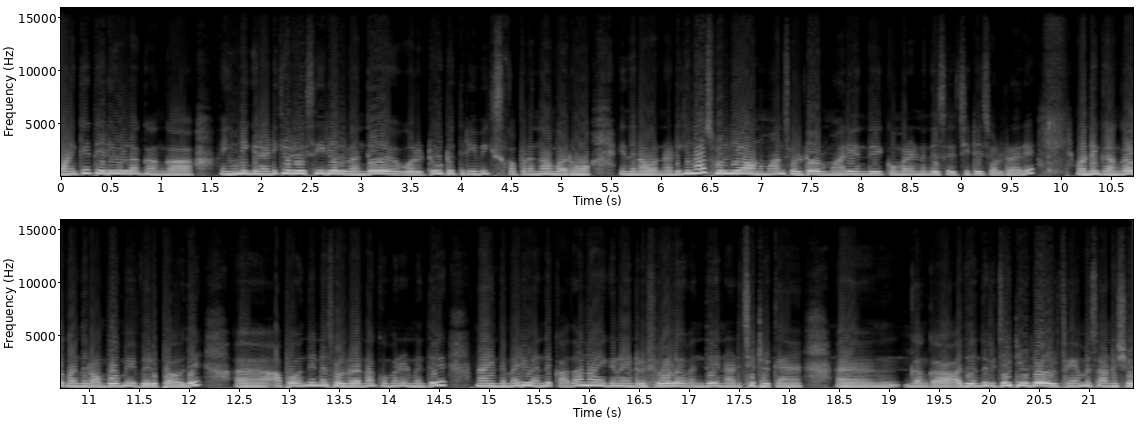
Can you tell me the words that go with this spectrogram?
உனக்கே தெரியும்ல கங்கா. இன்றைக்கி நடிக்கிற சீரியல் வந்து ஒரு டூ டு த்ரீ வீக்ஸ்க்கு அப்புறம் தான் வரும். இதை நான் ஒரு நடிகனாக சொல்லி ஆகணுமான்னு சொல்லிட்டு ஒரு மாதிரி வந்து குமரன் வந்து சிரிச்சிட்டே சொல்கிறாரு உடனே கங்காவுக்கு வந்து ரொம்பவுமே வெறுப்பாகுது. அப்போ வந்து என்ன சொல்கிறாருன்னா குமரன் வந்து நான் இந்த மாதிரி வந்து கதாநாயகன் என்ற ஷோவில் வந்து நடிச்சிட்ருக்கேன் கங்கா. அது வந்து விஜய் டிவியில் ஒரு ஃபேமஸான ஷோ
